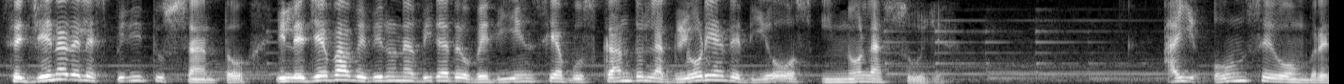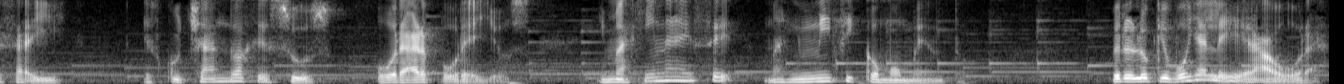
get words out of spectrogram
se llena del Espíritu Santo y le lleva a vivir una vida de obediencia buscando la gloria de Dios y no la suya. Hay once hombres ahí escuchando a Jesús orar por ellos. Imagina ese magnífico momento. Pero lo que voy a leer ahora,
